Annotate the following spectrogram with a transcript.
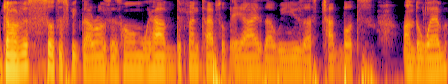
Jarvis, so to speak, that runs his home. We have different types of AIs that we use as chatbots on the web.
